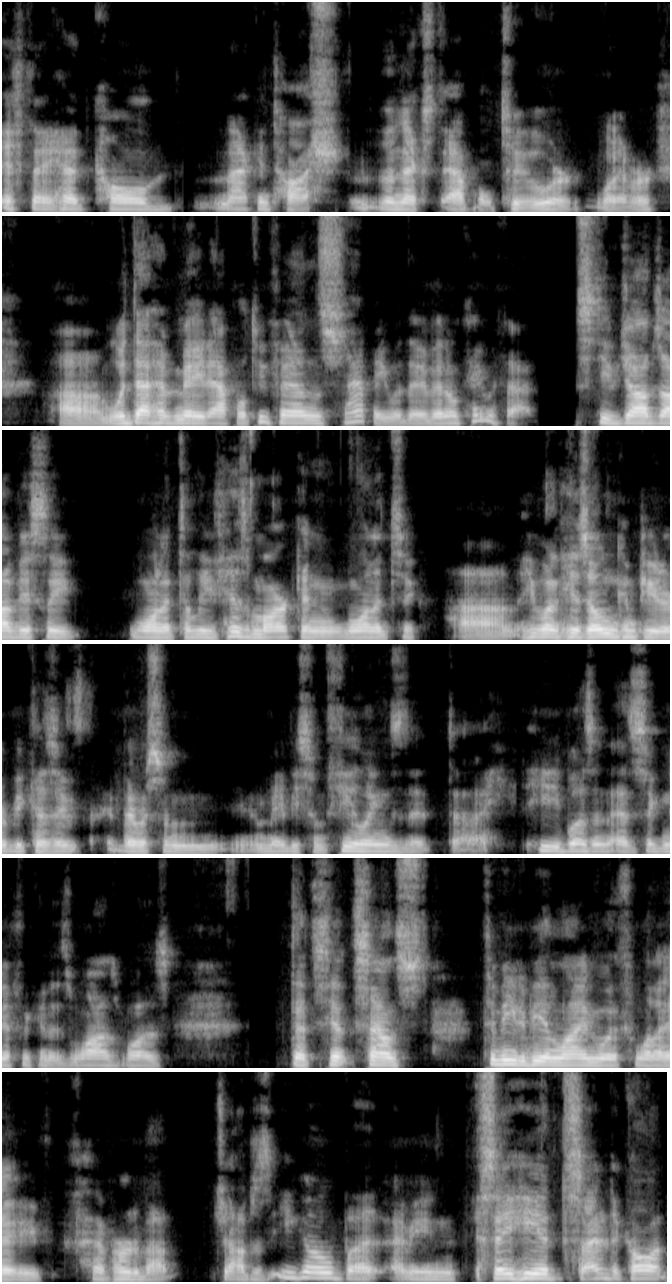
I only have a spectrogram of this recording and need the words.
if they had called Macintosh the next Apple II or whatever, um, would that have made Apple II fans happy? Would they have been okay with that? Steve Jobs obviously wanted to leave his mark and wanted to, uh, he wanted his own computer because it, there was some, maybe some feelings that uh, he wasn't as significant as Woz was. That sounds to me to be in line with what I have heard about Jobs' ego, but I mean, say he had decided to call it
